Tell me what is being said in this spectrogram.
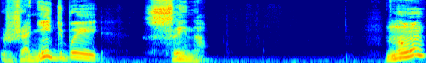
жанить бы сына. Ну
